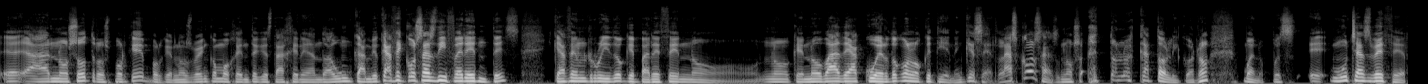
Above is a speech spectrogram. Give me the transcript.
eh, a nosotros. ¿Por qué? Porque nos ven como gente que está generando algún cambio, que hace cosas diferentes, que hacen ruido que parece no, no, que no va de acuerdo con lo que tienen que ser las cosas. No, esto no es católico, ¿no? Bueno, pues eh, muchas veces,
